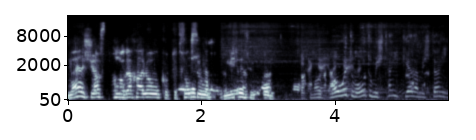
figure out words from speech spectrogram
ماشي يا اسطى هم دخلوا كنت تفوكسوا مين وسبتهم موت- موته موته مش تانك يلا مش تانك.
